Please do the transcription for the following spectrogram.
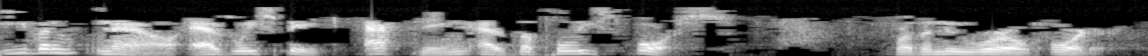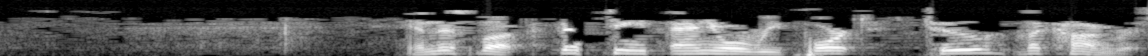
even now, as we speak, acting as the police force for the New World Order. In this book, 15th Annual Report to the Congress,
